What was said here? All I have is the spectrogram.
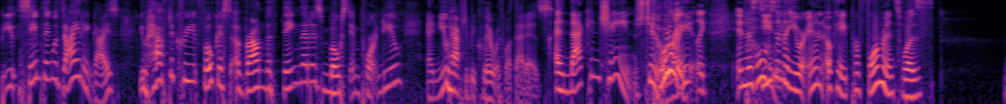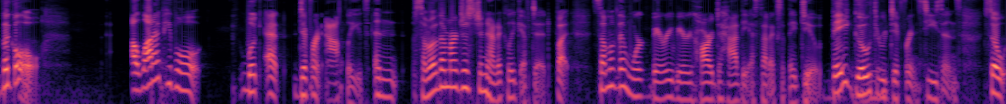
But you, same thing with dieting, guys. You have to create focus around the thing that is most important to you, and you have to be clear with what that is. and that can change too Totally. right like in the season that you were in okay performance was the goal a lot of people look at different athletes and some of them are just genetically gifted but some of them work very very hard to have the aesthetics that they do. They go mm-hmm. through different seasons. So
